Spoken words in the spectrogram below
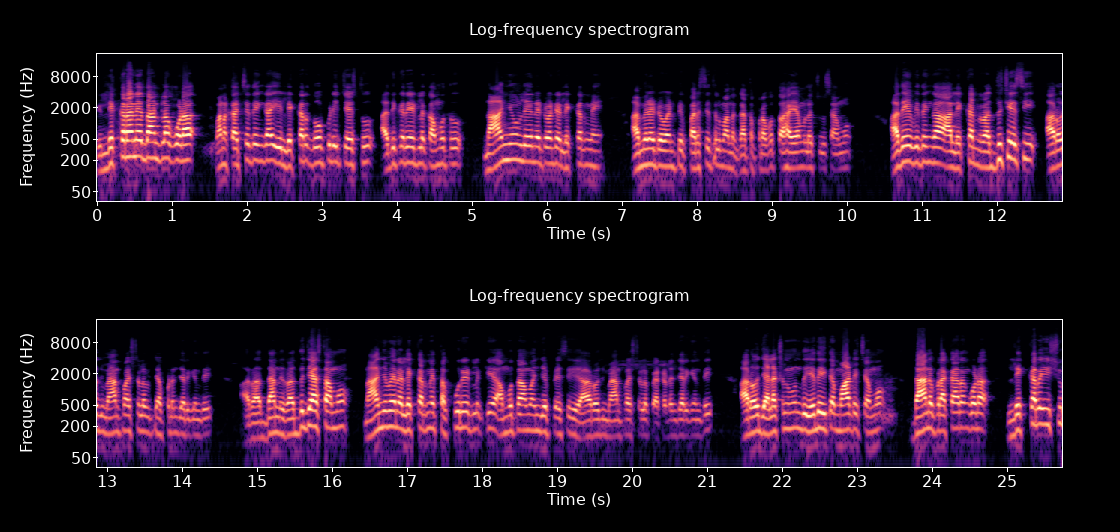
ఈ లిక్కర్ అనే దాంట్లో కూడా మన ఖచ్చితంగా ఈ లిక్కర్ దోపిడీ చేస్తూ అధిక రేట్లకు అమ్ముతూ నాణ్యం లేనటువంటి లిక్కర్ని అమ్మినటువంటి పరిస్థితులు మనం గత ప్రభుత్వ హయాంలో చూసాము అదేవిధంగా ఆ లిక్కర్ని రద్దు చేసి ఆ రోజు మేనిఫెస్టోలో చెప్పడం జరిగింది. దాన్ని రద్దు చేస్తాము. నాణ్యమైన లిక్కర్ని తక్కువ రేట్లకి అమ్ముతామని చెప్పేసి ఆ రోజు మేనిఫెస్టోలో పెట్టడం జరిగింది. ఆ రోజు ఎలక్షన్ ముందు ఏదైతే మాట ఇచ్చామో దాని ప్రకారం కూడా లిక్కర్ ఇష్యూ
